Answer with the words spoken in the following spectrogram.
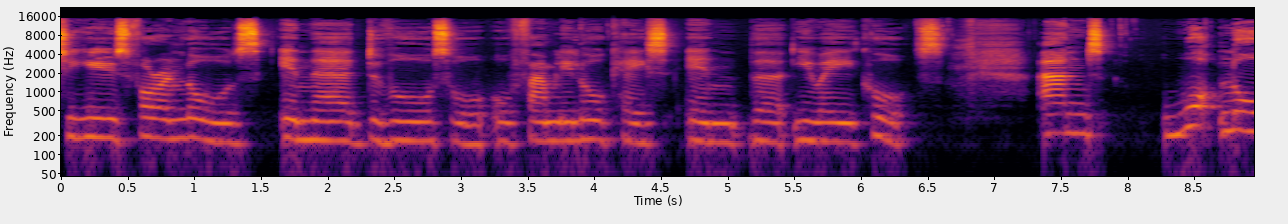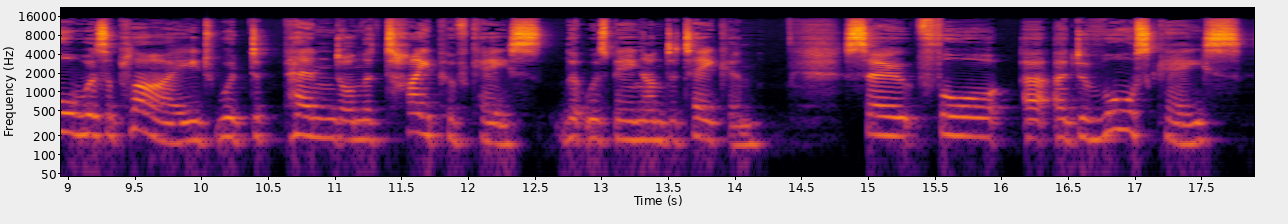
to use foreign laws in their divorce or, or family law case in the UAE courts. And what law was applied would depend on the type of case that was being undertaken. So, for a, a divorce case,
